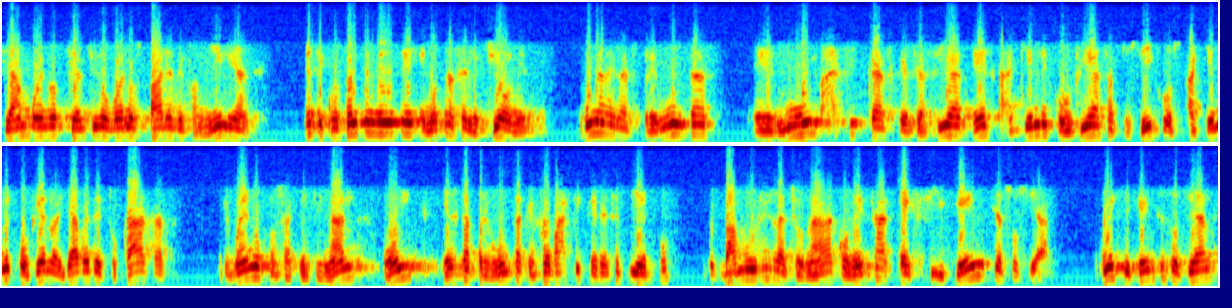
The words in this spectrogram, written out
si han, buenos, si han sido buenos padres de familia. Fíjate, constantemente en otras elecciones, una de las preguntas eh, muy básicas que se hacían es a quién le confías a tus hijos, a quién le confías la llave de tu casa. Y bueno, pues aquí al final, hoy, esta pregunta que fue básica en ese tiempo, va muy relacionada con esa exigencia social. Una exigencia social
